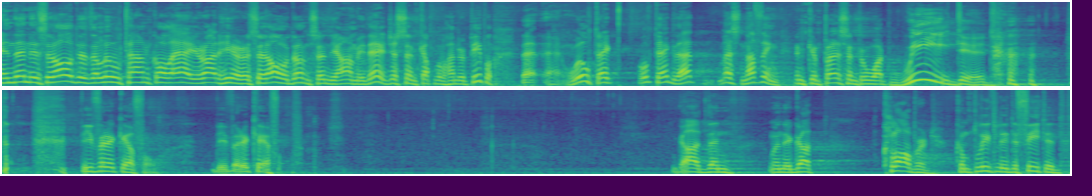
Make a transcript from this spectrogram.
And then they said, Oh, there's a little town called Ah, you're right here. I said, Oh, don't send the army there, just send a couple of hundred people. Uh, we'll take, we'll take that. That's nothing in comparison to what we did. Be very careful. Be very careful. God then, when they got clobbered, completely defeated,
